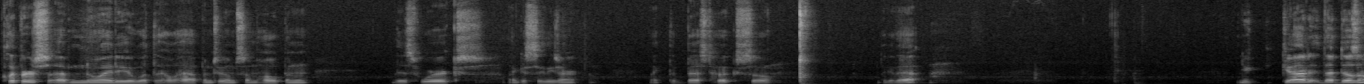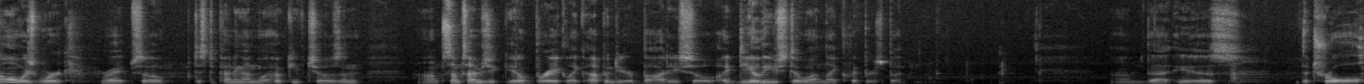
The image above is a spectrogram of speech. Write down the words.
clippers. I have no idea what the hell happened to them, so I'm hoping this works. Like I say, these aren't like the best hooks, so look at that. You got it. That doesn't always work, right? So just depending on what hook you've chosen. Um, sometimes you, it'll break like up into your body, so ideally you still want like clippers, but um, that is the troll.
